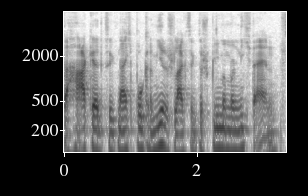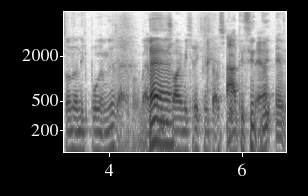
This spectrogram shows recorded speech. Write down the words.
der Hake hat gesagt, nein, ich programmiere das Schlagzeug, das spielen wir mal nicht ein, sondern ich programmiere es einfach, weil Ja, ich schaue, in welche Richtung das geht. Ah, die sind, ja? die, äh,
